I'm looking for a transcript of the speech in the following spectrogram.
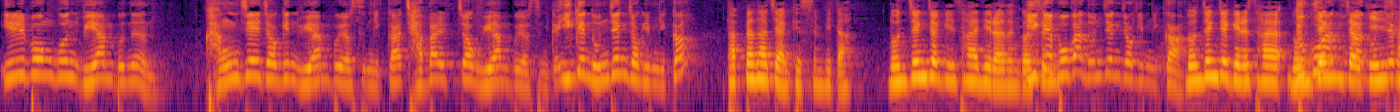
일본군 위안부는 강제적인 위안부였습니까? 자발적 위안부였습니까? 이게 논쟁적입니까? 답변하지 않겠습니다. 논쟁적인 사안이라는 것은 이게 뭐가 논쟁적입니까? 논쟁적인 사 누구와 누가 논쟁적인 논쟁하고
